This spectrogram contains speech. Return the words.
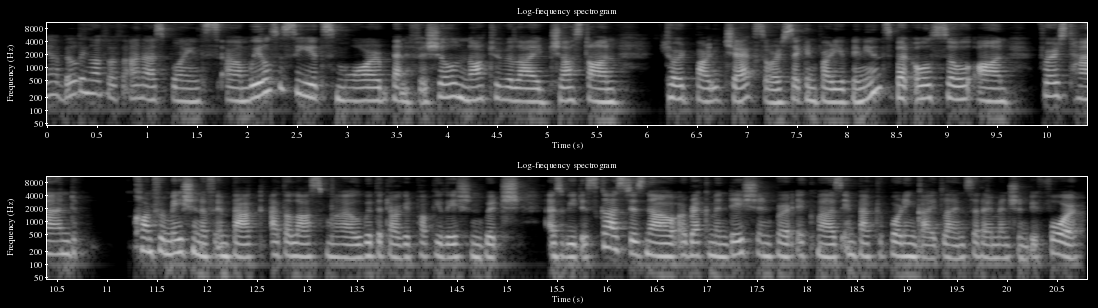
Yeah, building off of Anna's points, um, we also see it's more beneficial not to rely just on third party checks or second party opinions, but also on first hand confirmation of impact at the last mile with the target population, which, as we discussed, is now a recommendation per ICMA's impact reporting guidelines that I mentioned before.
